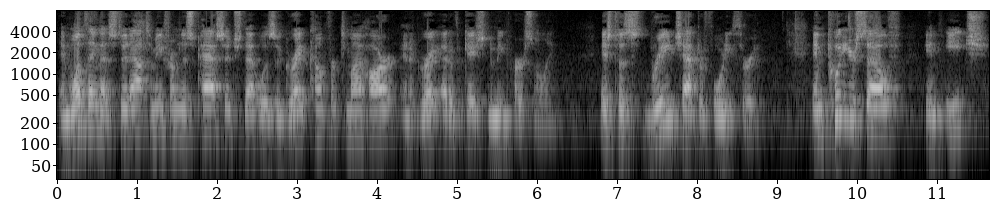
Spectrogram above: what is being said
And one thing that stood out to me from this passage that was a great comfort to my heart and a great edification to me personally is to read chapter 43 and put yourself in each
